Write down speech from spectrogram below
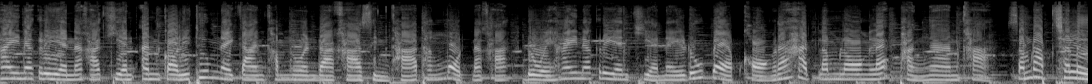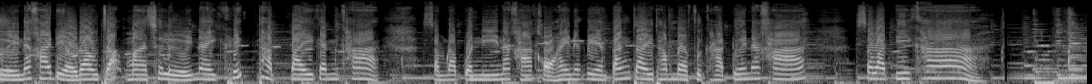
ให้นักเรียนนะคะเขียนอัลกอริทึมในการคำนวณราคาสินค้าทั้งหมดนะคะ โดยให้นักเรียนเขียนในรูปแบบของรหัสลำลองและผังงานค่ะสำหรับเฉลยนะคะ เดี๋ยวเราจะมาเฉลยในคลิปถัดไปกันค่ะสำหรับวันนี้นะคะ ขอให้นักเรียนตั้งใจทำแบบฝึกหัดด้วยนะคะ สวัสดีค่ะ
